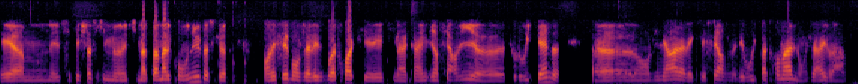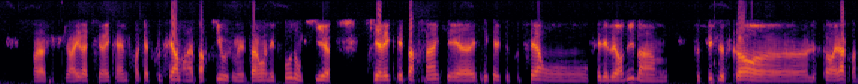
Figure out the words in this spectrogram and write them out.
Et, euh, c'est quelque chose qui me qui m'a pas mal convenu parce que en effet, bon, j'avais ce bois 3 qui, qui m'a quand même bien servi euh, tout le week-end. Euh, en général, avec les fers, je me débrouille pas trop mal, donc j'arrive à voilà, j'arrive à tirer quand même trois quatre coups de fer dans la partie où je me mets pas loin des trous. Donc si si avec les par 5 et, et ces quelques coups de fer, on fait des birdies, ben tout de suite le score le score est là quoi.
